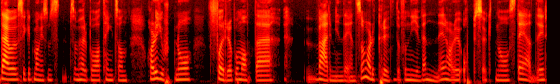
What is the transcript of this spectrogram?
Det er jo sikkert mange som, som hører på og har tenkt sånn Har du gjort noe for å på en måte være mindre ensom? Har du prøvd å få nye venner? Har du oppsøkt noen steder?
